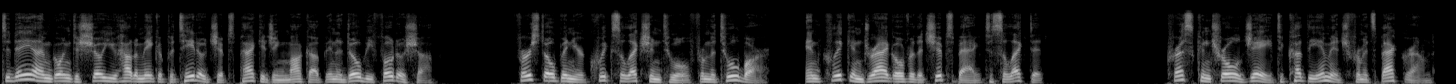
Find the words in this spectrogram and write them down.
Today I'm going to show you how to make a potato chips packaging mockup in Adobe Photoshop. First open your quick selection tool from the toolbar, and click and drag over the chips bag to select it. Press Ctrl J to cut the image from its background.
